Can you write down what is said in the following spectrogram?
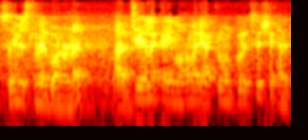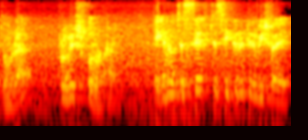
সহিহ মুসলিমের বর্ণনা। আর যে এলাকায় মহামারী আক্রমণ করেছে, সেখানে তোমরা প্রবেশ করো না। এখানে হচ্ছে সেফটি সিকিউরিটির বিষয়ে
